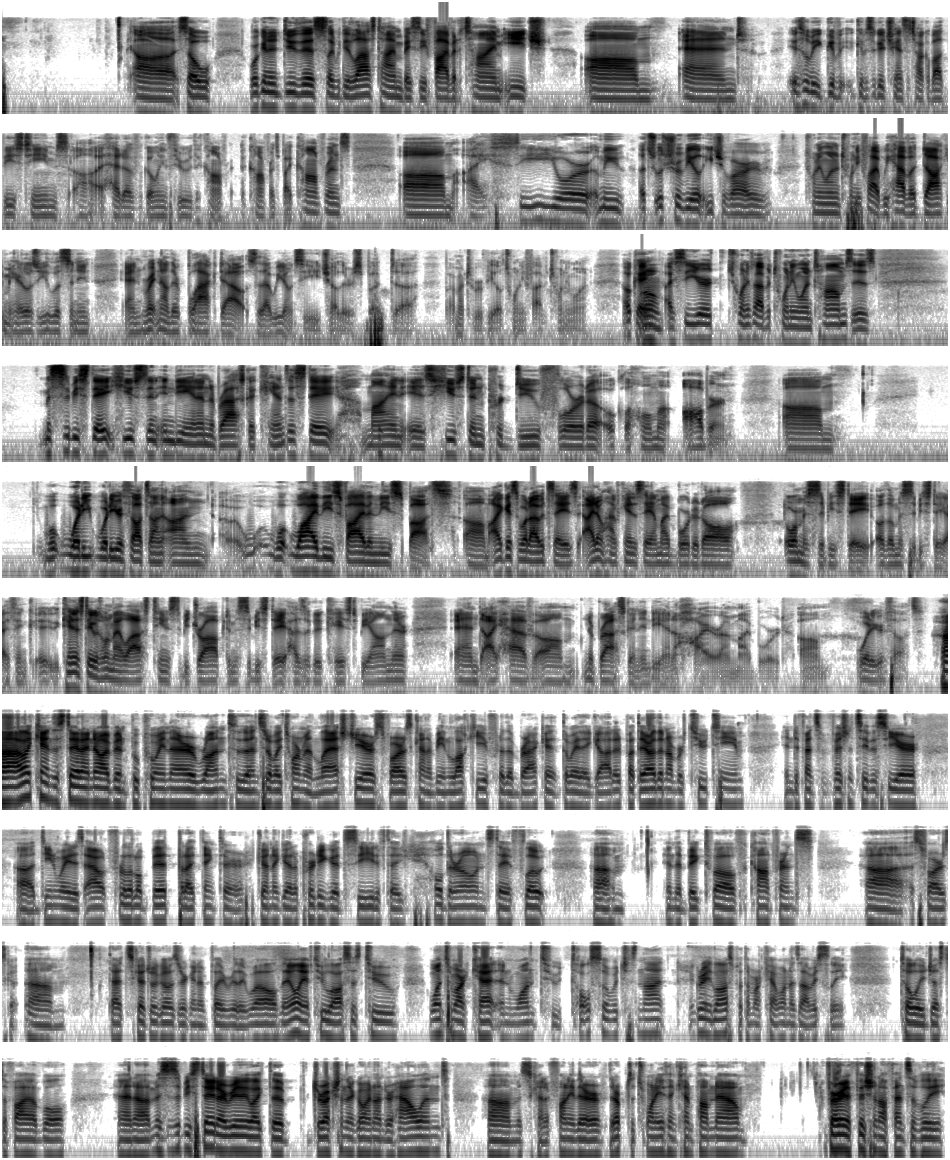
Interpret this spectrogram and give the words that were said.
Uh, so we're gonna do this like we did last time, basically five at a time each. Um, and this will be give, give us a good chance to talk about these teams uh, ahead of going through the, conf- the conference by conference. Um, I see your. Let me let's let's reveal each of our 21 and 25. We have a document here, those of you listening, and right now they're blacked out so that we don't see each other's. But uh, but I'm about to reveal 25 and 21. Okay, Boom. I see your 25 and 21. Tom's is Mississippi State, Houston, Indiana, Nebraska, Kansas State. Mine is Houston, Purdue, Florida, Oklahoma, Auburn. Um, what what, you, what are your thoughts on on uh, why these five in these spots? Um, I guess what I would say is I don't have Kansas State on my board at all, or Mississippi State. Although Mississippi State, I think uh, Kansas State was one of my last teams to be dropped, and Mississippi State has a good case to be on there. And I have um, Nebraska and Indiana higher on my board. Um, what are your thoughts? Uh, I like Kansas State. I know I've been poo-pooing their run to the NCAA tournament last year as far as kind of being lucky for the bracket the way they got it, but they are the number two team in defensive efficiency this year. Uh, Dean Wade is out for a little bit, but I think they're going to get a pretty good seed if they hold their own and stay afloat um, in the Big 12 conference. uh, as far as um, that schedule goes. They're going to play really well. They only have two losses, two one to Marquette and one to Tulsa, which is not a great loss, but the Marquette one is obviously totally justifiable. And uh, Mississippi State, I really like the direction they're going under Howland. Um, it's kind of funny they're they're up to 20th in KenPom now. Very efficient offensively.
